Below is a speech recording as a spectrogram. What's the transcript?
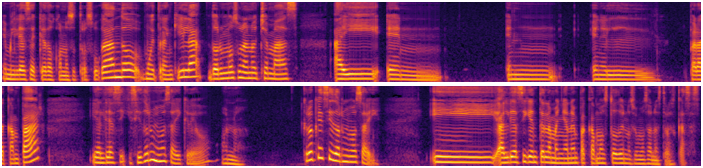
Emilia se quedó con nosotros jugando, muy tranquila. Dormimos una noche más ahí en, en, en el, para acampar. Y al día siguiente, sí dormimos ahí, creo, o no. Creo que sí dormimos ahí. Y al día siguiente en la mañana empacamos todo y nos fuimos a nuestras casas.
